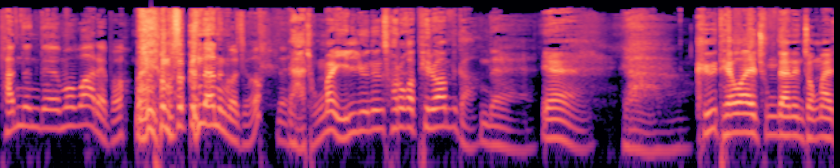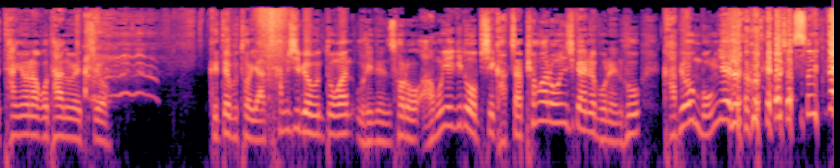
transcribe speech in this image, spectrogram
봤는데 뭐 whatever 막 이러면서 끝나는 거죠. 네. 야 정말 인류는 서로가 필요합니다. 네. 예, 야. 그 대화의 중단은 정말 당연하고 단호했죠. 그때부터 약 30여 분 동안 우리는 서로 아무 얘기도 없이 각자 평화로운 시간을 보낸 후 가벼운 목례를 하고 헤어졌습니다.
